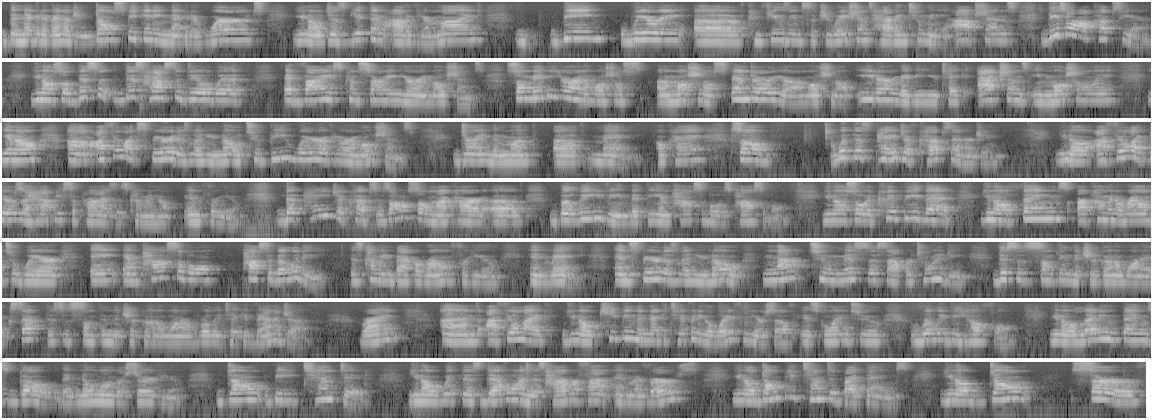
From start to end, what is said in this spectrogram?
the negative energy. Don't speak any negative words. You know, just get them out of your mind. Be weary of confusing situations, having too many options. These are all cups here. You know, so this, this has to deal with advice concerning your emotions. So maybe you're an emotional emotional spender, you're an emotional eater, maybe you take actions emotionally you know, um, I feel like Spirit is letting you know to beware of your emotions during the month of May. Okay? So, with this Page of Cups energy, you know, I feel like there's a happy surprise that's coming in for you. The Page of Cups is also my card of believing that the impossible is possible. You know, so it could be that, you know, things are coming around to where a impossible possibility is coming back around for you in May. And Spirit is letting you know not to miss this opportunity. This is something that you're going to want to accept. This is something that you're going to want to really take advantage of. Right? And I feel like, you know, keeping the negativity away from yourself is going to really be helpful. You know, letting things go that no longer serve you. Don't be tempted, you know, with this devil and this Hierophant in reverse. You know, don't be tempted by things. You know, don't serve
